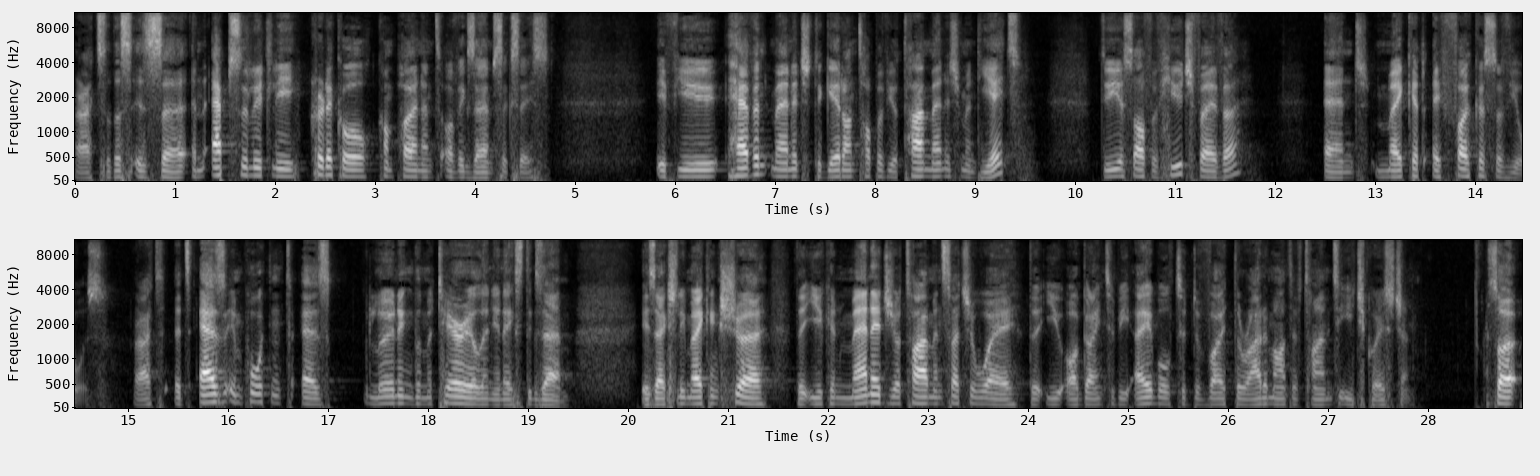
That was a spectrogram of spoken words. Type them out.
All right, so this is uh, an absolutely critical component of exam success. If you haven't managed to get on top of your time management yet, do yourself a huge favor and make it a focus of yours right? It's as important as learning the material in your next exam is actually making sure that you can manage your time in such a way that you are going to be able to devote the right amount of time to each question. So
